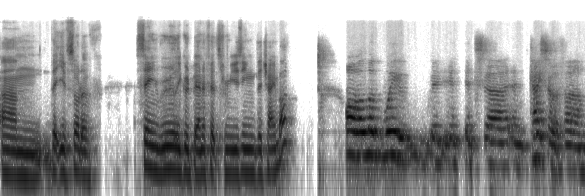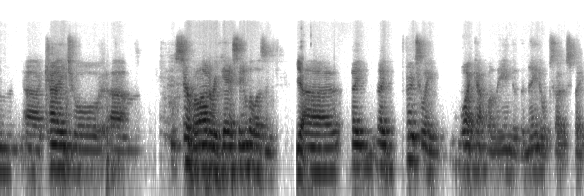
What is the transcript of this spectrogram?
um, that you've sort of seen really good benefits from using the chamber? Oh, look, we, it, it, it's, uh, in case of, um, uh, CAGE or, um, cerebral artery gas embolism. Yeah. Uh, they, they virtually wake up on the end of the needle, so to speak.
